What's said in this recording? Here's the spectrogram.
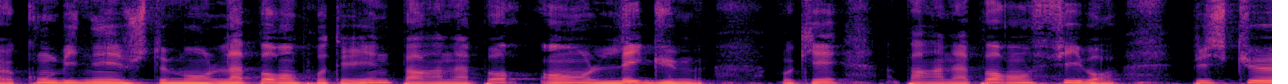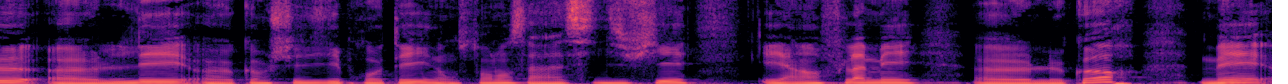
euh, combiner justement l'apport en protéines par un apport en légumes. ok, par un apport en fibres, puisque euh, les, euh, comme je t'ai dit, les protéines ont tendance à acidifier et à inflammer euh, le corps, mais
